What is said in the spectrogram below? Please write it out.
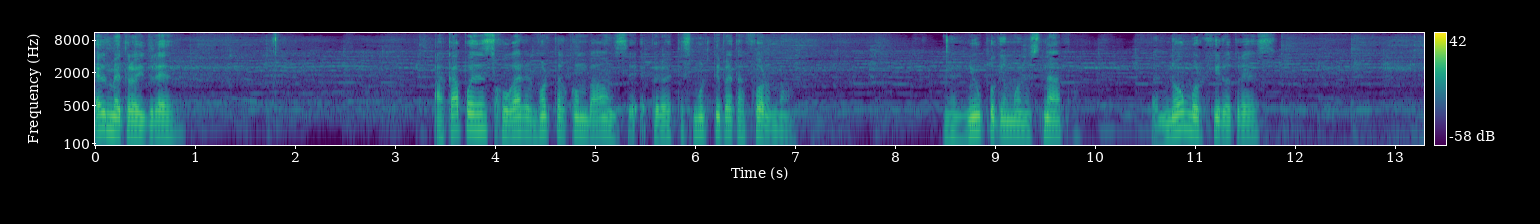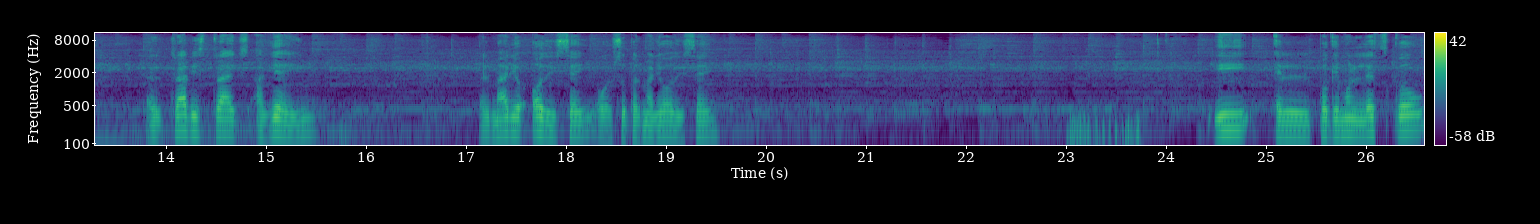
el Metroid Dread. Acá puedes jugar el Mortal Kombat 11, pero este es multiplataforma. El New Pokémon Snap, el No More Hero 3, el Travis Strikes Again, el Mario Odyssey o el Super Mario Odyssey, Y el Pokémon Let's Go,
